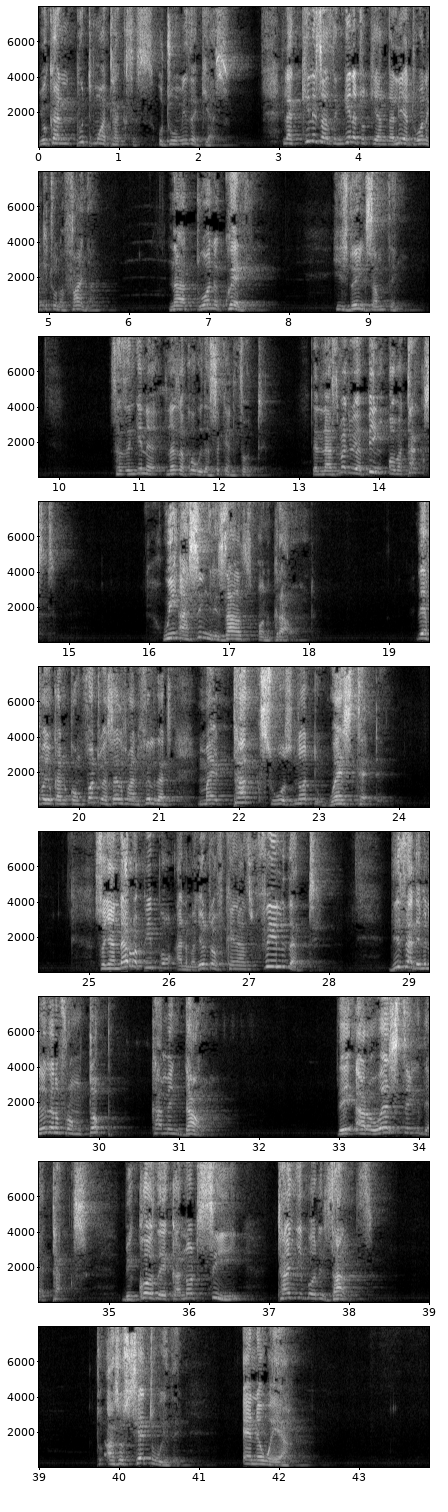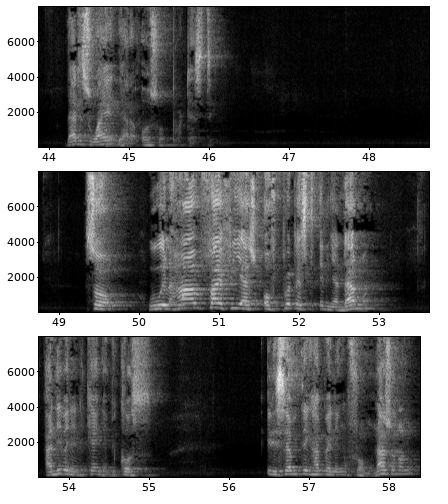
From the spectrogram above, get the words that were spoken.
you can put more taxes, utuumize kiasi. Lakini saa zingine tukiangalia tuone kitu unafanya na tuone kweli he's doing something. Saa zingine tunaweza kuwa with a second thought. That as much we are being overtaxed, we are seeing results on ground. Therefore, you can comfort yourself and feel that my tax was not wasted. So Nyandarua people and majority of Kenyans feel that this administration from top coming down, they are wasting their tax because they cannot see tangible results to associate with anywhere. That is why they are also protesting. So we will have five years of protest in Nyandarua and even in Kenya because it is something happening from national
